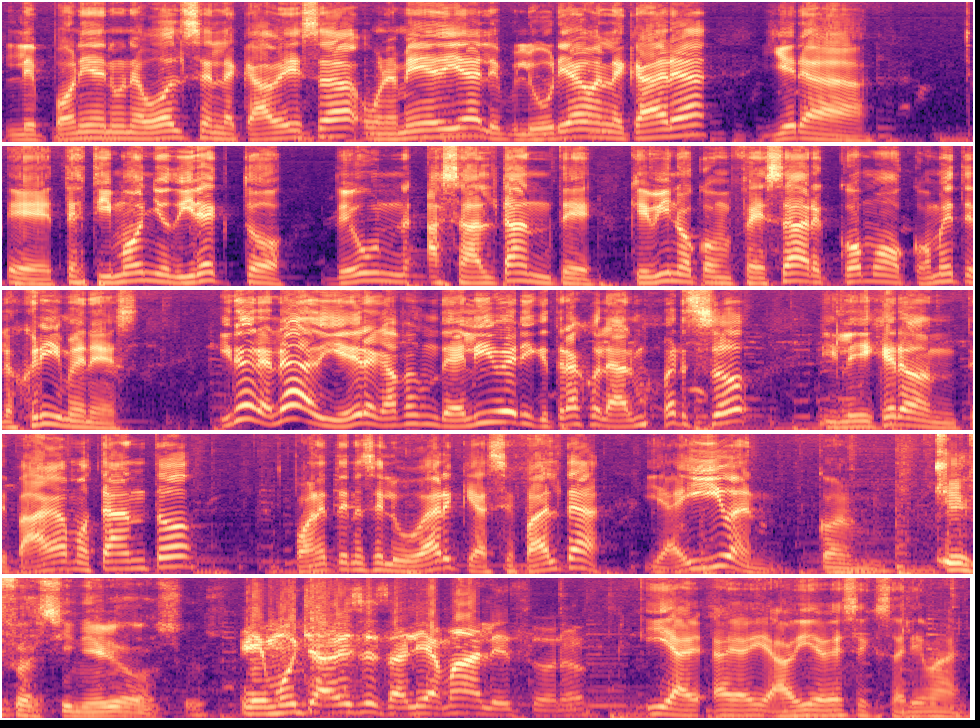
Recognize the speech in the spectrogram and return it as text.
le ponían una bolsa en la cabeza, una media, le blureaban la cara y era eh, testimonio directo de un asaltante que vino a confesar cómo comete los crímenes. Y no era nadie, era capaz un delivery que trajo el almuerzo y le dijeron, te pagamos tanto, ponete en ese lugar que hace falta. Y ahí iban con... Qué fascinerosos. Y muchas veces salía mal eso, ¿no? Y hay- hay- había veces que salía mal.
